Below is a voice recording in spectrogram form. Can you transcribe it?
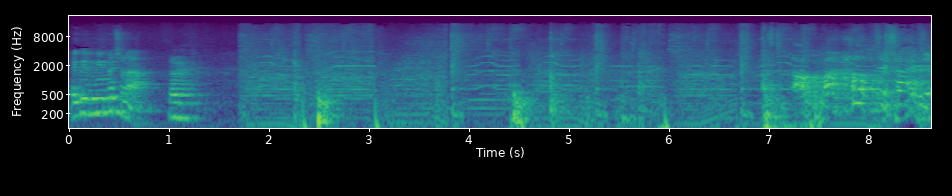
Hey, me and Mitchell now. Okay. Oh, just tried to.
